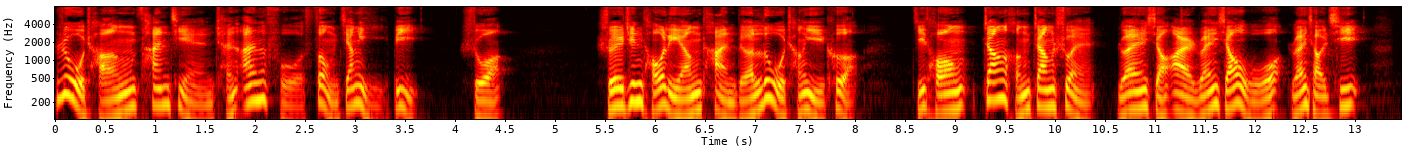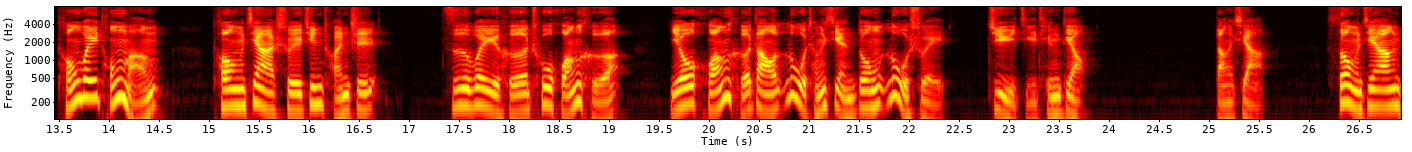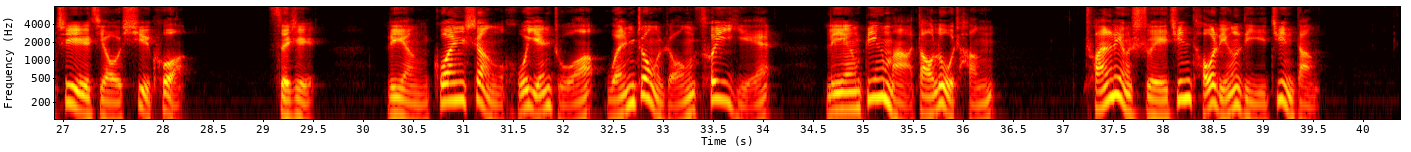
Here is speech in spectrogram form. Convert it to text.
入城参见陈安府宋江已毕，说水军头领探得陆城已克，即同张衡、张顺、阮小二、阮小五、阮小七同威同盟。统驾水军船只，自渭河出黄河，由黄河到鹿城县东陆水，聚集听调。当下，宋江置酒叙阔。次日，令关胜、胡延灼、文仲荣、崔野领兵马到鹿城，传令水军头领李俊等，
